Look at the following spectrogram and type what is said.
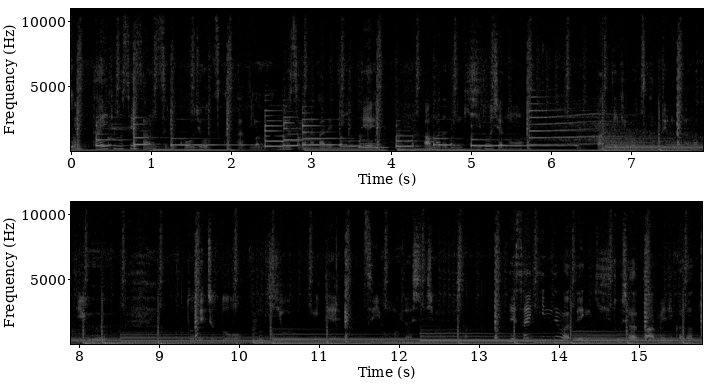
その大量生産する工場を作ったというニュースが流れていてあまだ電気自動車のバッテリーを作ってるんだなっていうことでちょっとこの記事を見てつい思い出してしまいました。で最近では電気自動車だとアメリカだと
